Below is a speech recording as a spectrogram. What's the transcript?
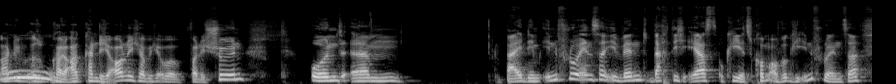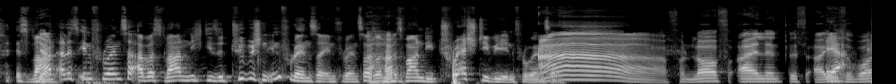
hatte ich, also Uh. kan- kannte ich auch nicht, habe ich aber fand ich schön. Und ähm, bei dem Influencer-Event dachte ich erst, okay, jetzt kommen auch wirklich Influencer. Es waren Ja. alles Influencer, aber es waren nicht diese typischen Influencer-Influencer, sondern es waren die Trash-TV-Influencer. Ah, von Love Island bis Are You Ja, the One,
